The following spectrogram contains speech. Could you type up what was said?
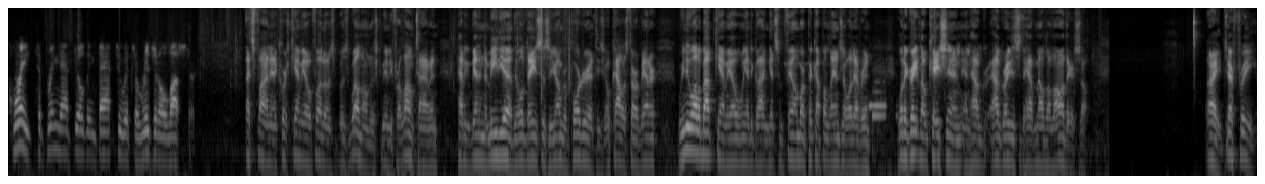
great to bring that building back to its original luster. That's fine. And of course, Cameo Photos was well known in this community for a long time. And having been in the media, the old days as a young reporter at the Ocala Star Banner, we knew all about Cameo when we had to go out and get some film or pick up a lens or whatever. And what a great location and how how great it is to have Meldon Law there. So, all right, Jeffrey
